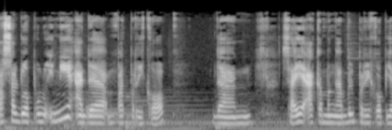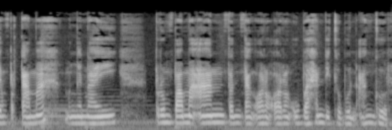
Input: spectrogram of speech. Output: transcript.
pasal 20 ini ada empat perikop dan saya akan mengambil perikop yang pertama mengenai perumpamaan tentang orang-orang ubahan di kebun anggur.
